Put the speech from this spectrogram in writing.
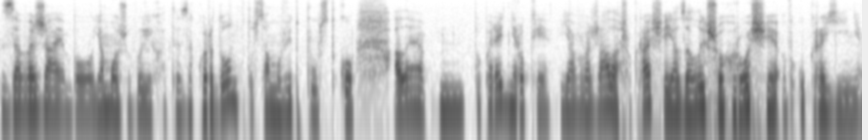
заважає, бо я можу виїхати за кордон в ту саму відпустку. Але попередні роки я вважала, що краще я залишу гроші в Україні.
